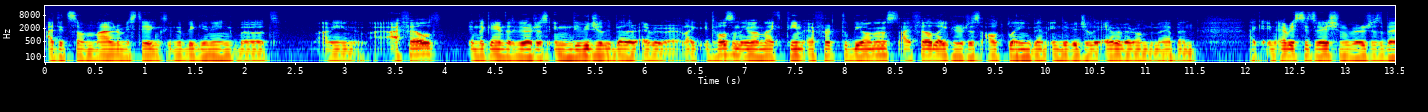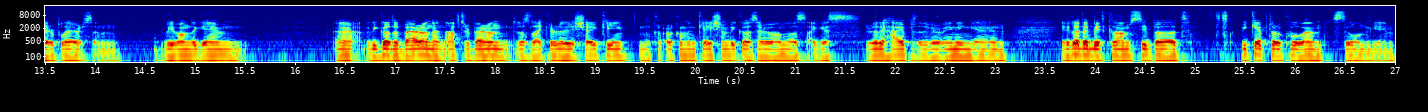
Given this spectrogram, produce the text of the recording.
I did some minor mistakes in the beginning, but I mean, I felt in the game that we were just individually better everywhere. Like it wasn't even like team effort to be honest. I felt like we were just outplaying them individually everywhere on the map, and like in every situation we were just better players, and we won the game. Uh, we got the Baron, and after Baron, it was like a really shaky in our communication because everyone was, I guess, really hyped that we were winning, and it got a bit clumsy, but we kept our cool and still won the game.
